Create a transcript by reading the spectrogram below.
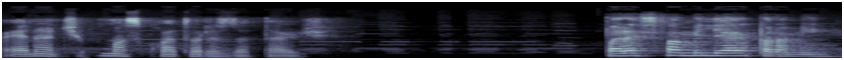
Era tipo umas 4 horas da tarde. Parece familiar para mim.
